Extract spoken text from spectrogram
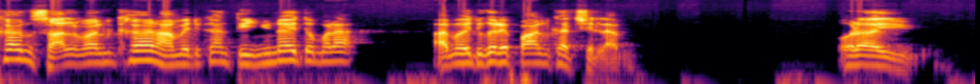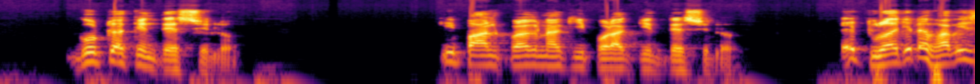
খান সালমান খান আমির খান তিনজনাই তোমরা আমি ওই দোকানে পান খাচ্ছিলাম। ওরা ওই গুটকা কিনতে এসছিল। কি পান পরাগ না কি পরাগ কিনতে এসছিল। এ, তোরা যেটা ভাবিস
